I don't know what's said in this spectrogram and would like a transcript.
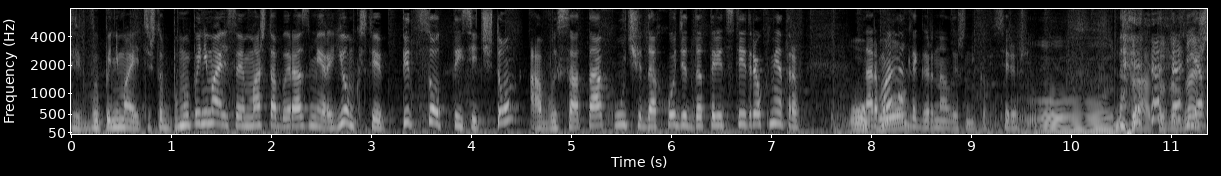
вы понимаете, чтобы мы понимали свои масштабы и размеры, емкость ее 500 тысяч тонн, а высота кучи доходит до 33 метров. Ого. Нормально для горнолыжников, Сереж? Да, тут, знаешь,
